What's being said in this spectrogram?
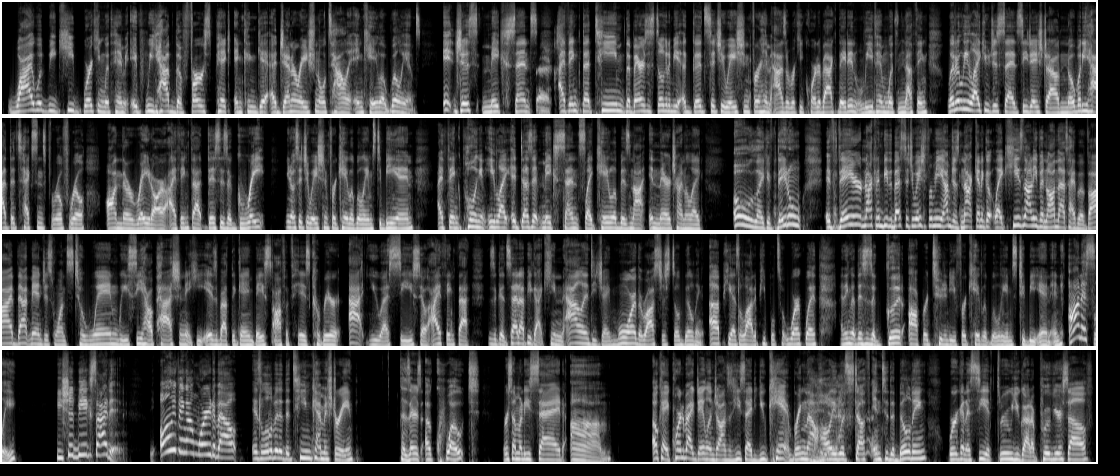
why would we keep working with him if we have the first pick and can get a generational talent in Caleb Williams? It just makes sense. I think that team, the Bears, is still going to be a good situation for him as a rookie quarterback. They didn't leave him with nothing. Literally, like you just said, CJ Stroud, nobody had the Texans for real, for real on their radar. I think that this is a great you know, situation for Caleb Williams to be in. I think pulling an Eli, it doesn't make sense. Like Caleb is not in there trying to like, oh, like if they don't, if they're not going to be the best situation for me, I'm just not going to go. Like he's not even on that type of vibe. That man just wants to win. We see how passionate he is about the game based off of his career at USC. So I think that is a good setup. He got Keenan Allen, DJ Moore. The roster's still building up. He has a lot of people to work with. I think that this is a good opportunity for Caleb Williams to be in. And honestly, he should be excited. The only thing I'm worried about is a little bit of the team chemistry because there's a quote where somebody said, um, okay, cornerback Jaylon Johnson, he said, you can't bring that Hollywood stuff into the building. We're going to see it through. You got to prove yourself.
